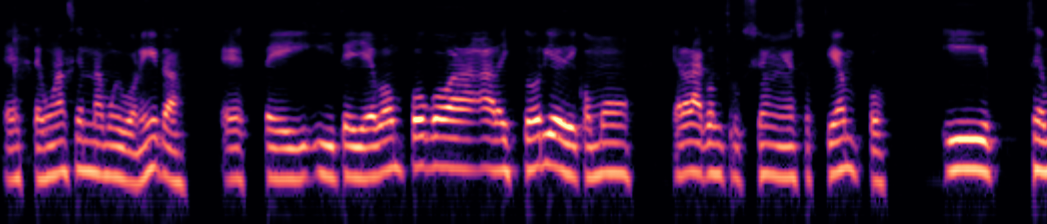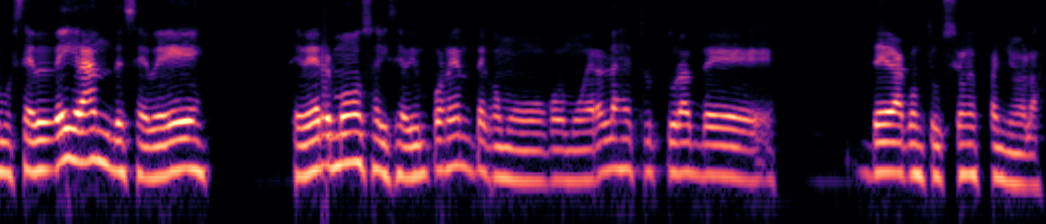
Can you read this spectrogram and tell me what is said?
Este, es una hacienda muy bonita este, y, te lleva un poco a, la historia de cómo era la construcción en esos tiempos. Y se, ve grande, se ve, se ve hermosa y se ve imponente como, como eran las estructuras de, de la construcción española.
